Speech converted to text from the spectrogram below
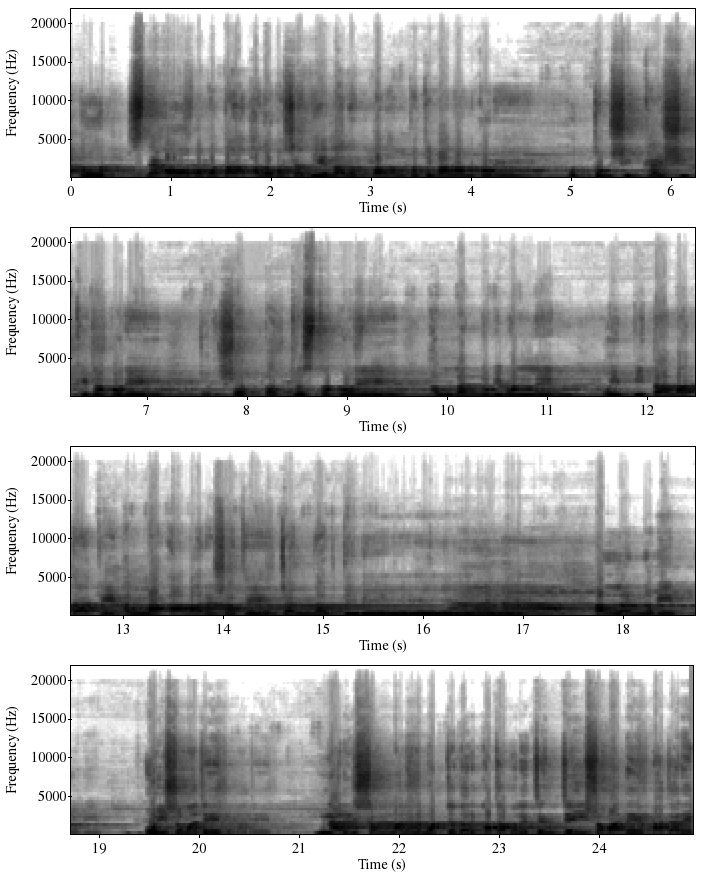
আদর, স্নেহ, মমতা, ভালোবাসা দিয়ে লালন পালন, প্রতিপালন করে, উত্তম শিক্ষায় শিক্ষিত করে, যদি সৎ পাত্রস্থ করে আল্লাহ নবী বললেন, ওই পিতা মাতাকে আল্লাহ আমার সাথে জান্নাত দিবে। আল্লাহ নবী ওই সমাজে নারীর সম্মান আর মর্যাদার কথা বলেছেন, যেই সমাজে বাজারে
